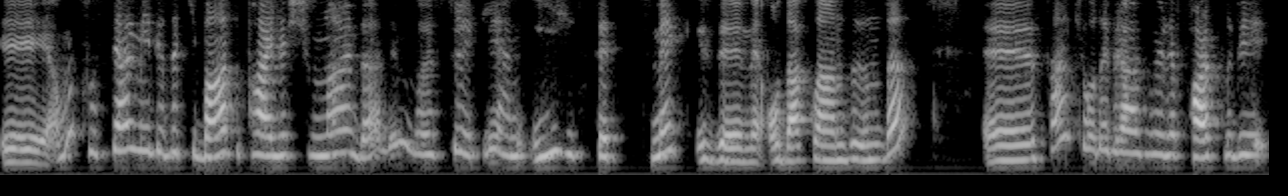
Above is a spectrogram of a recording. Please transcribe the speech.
E, ama sosyal medyadaki bazı paylaşımlar da değil mi böyle sürekli yani iyi hissetmek üzerine odaklandığında e, sanki o da biraz böyle farklı bir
